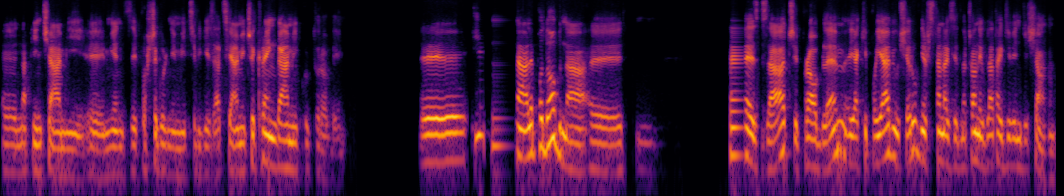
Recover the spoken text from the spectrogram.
e, napięciami między poszczególnymi cywilizacjami czy kręgami kulturowymi. No, ale podobna teza czy problem, jaki pojawił się również w Stanach Zjednoczonych w latach 90.,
